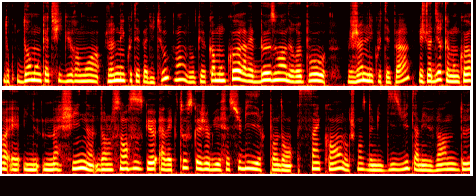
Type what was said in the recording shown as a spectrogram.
Donc dans mon cas de figure à moi, je ne m'écoutais pas du tout. Hein. donc euh, quand mon corps avait besoin de repos, je ne l'écoutais pas. Et je dois dire que mon corps est une machine dans le sens que avec tout ce que je lui ai fait subir pendant 5 ans, donc je pense 2018 à mes 22,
